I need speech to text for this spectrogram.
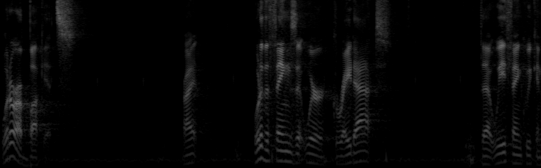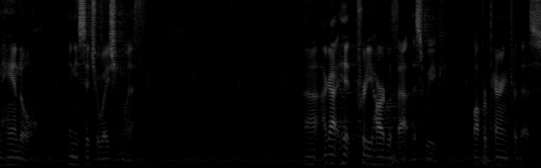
What are our buckets? Right? What are the things that we're great at that we think we can handle any situation with? Got hit pretty hard with that this week while preparing for this.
